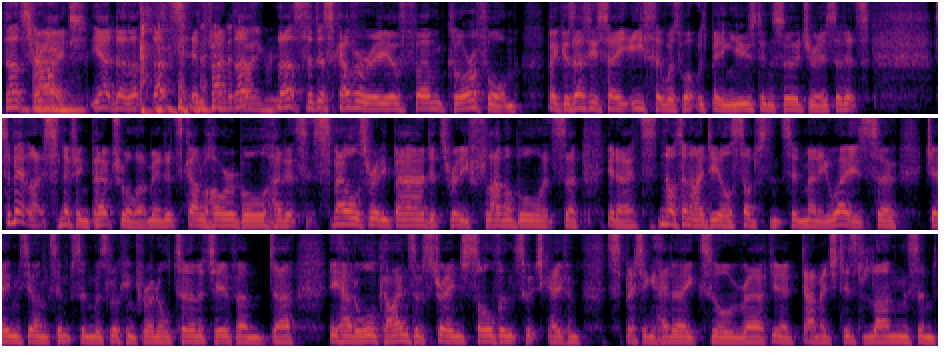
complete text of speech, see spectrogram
That's down right. Yeah, no, that, that's in fact that, that's the discovery of um, chloroform. Because as you say, ether was what was being used in surgery is that it's it's a bit like sniffing petrol. I mean, it's kind of horrible and it smells really bad. It's really flammable. It's a, you know, it's not an ideal substance in many ways. So James Young Simpson was looking for an alternative and uh, he had all kinds of strange solvents which gave him splitting headaches or, uh, you know, damaged his lungs. And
